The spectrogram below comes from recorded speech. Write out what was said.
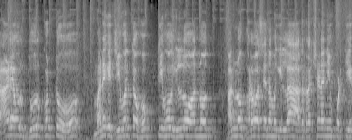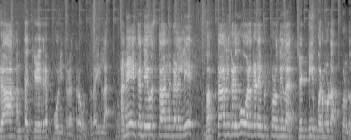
ನಾಳೆ ಅವರು ದೂರು ಕೊಟ್ಟು ಮನೆಗೆ ಜೀವಂತ ಹೋಗ್ತೀವೋ ಇಲ್ಲೋ ಅನ್ನೋ ಅನ್ನೋ ಭರವಸೆ ನಮಗಿಲ್ಲ, ಅದ್ರ ರಕ್ಷಣೆ ನೀವು ಕೊಡ್ತೀರಾ ಅಂತ ಕೇಳಿದ್ರೆ ಪೊಲೀಸರ ಹತ್ರ ಉತ್ತರ ಇಲ್ಲ. ಅನೇಕ ದೇವಸ್ಥಾನಗಳಲ್ಲಿ ಭಕ್ತಾದಿಗಳಿಗೂ ಒಳಗಡೆ ಬಿಟ್ಕೊಳ್ಳೋದಿಲ್ಲ. ಚಡ್ಡಿ, ಬರ್ಮುಡ ಹಾಕೊಂಡು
